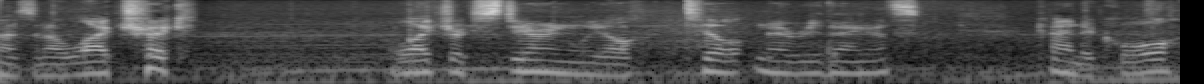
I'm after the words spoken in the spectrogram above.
Oh, it's an electric electric steering wheel tilt and everything. That's kind of cool.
